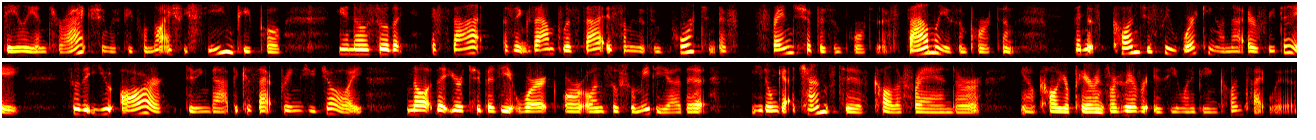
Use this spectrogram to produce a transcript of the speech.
daily interaction with people, not actually seeing people. You know, so that if that, as an example, if that is something that's important, if friendship is important, if family is important, then it's consciously working on that every day so that you are doing that because that brings you joy, not that you're too busy at work or on social media that you don't get a chance to call a friend or, you know, call your parents or whoever it is you want to be in contact with.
